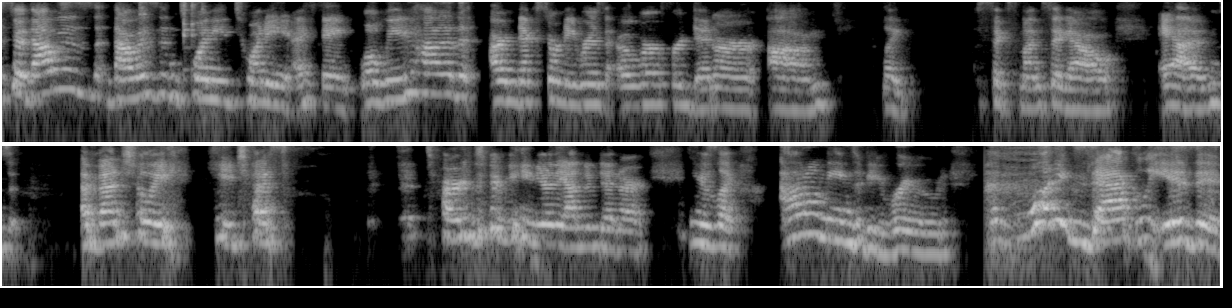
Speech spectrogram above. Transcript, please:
so that was that was in 2020 i think well we had our next door neighbors over for dinner um like six months ago and eventually he just turned to me near the end of dinner. He was like i don't mean to be rude. But what exactly is it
